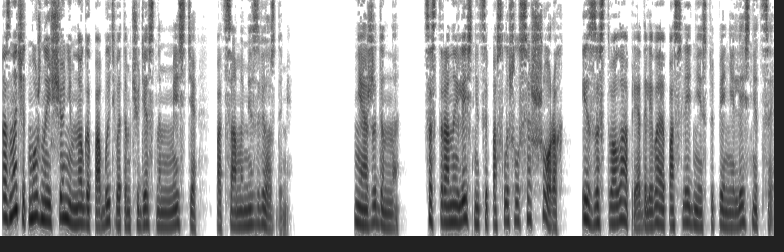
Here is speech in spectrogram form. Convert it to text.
а значит, можно еще немного побыть в этом чудесном месте под самыми звездами. Неожиданно со стороны лестницы послышался шорох, из-за ствола, преодолевая последние ступени лестницы,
